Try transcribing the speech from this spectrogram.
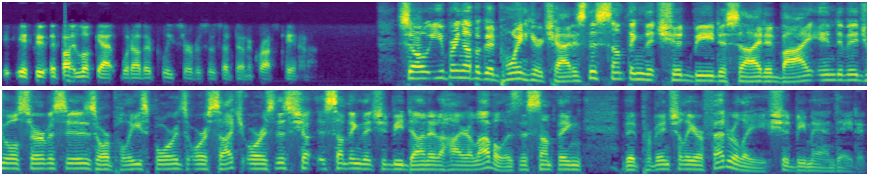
if if I look at what other police services have done across Canada. So you bring up a good point here, Chad. Is this something that should be decided by individual services or police boards or such, or is this sh- something that should be done at a higher level? Is this something that provincially or federally should be mandated?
